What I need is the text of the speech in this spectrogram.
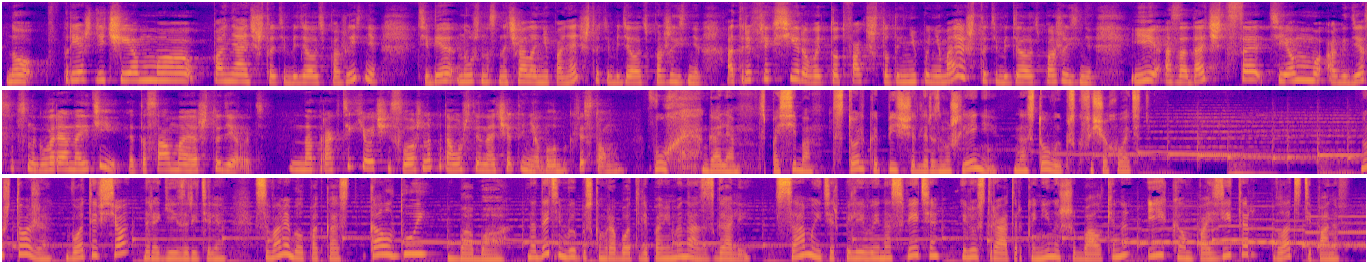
Но прежде чем э, понять, что тебе делать по жизни, тебе нужно сначала не понять, что тебе делать по жизни, отрефлексировать тот факт, что ты не понимаешь, что тебе делать по жизни, и озадачиться тем, а где, собственно говоря, найти это самое, что делать. На практике очень сложно, потому что иначе это не было бы квестом. Ух, Галя, спасибо. Столько пищи для размышлений, на 100 выпусков еще хватит. Ну что же, вот и все, дорогие зрители. С вами был подкаст «Колдуй, баба». Над этим выпуском работали помимо нас с Галей самые терпеливые на свете иллюстраторка Нина Шибалкина и композитор Влад Степанов –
